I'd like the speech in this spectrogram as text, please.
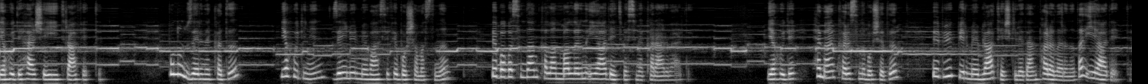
Yahudi her şeyi itiraf etti. Bunun üzerine kadı Yahudinin Zeynül Mevasif'e boşamasını ve babasından kalan mallarını iade etmesine karar verdi. Yahudi hemen karısını boşadı ve büyük bir meblağ teşkil eden paralarını da iade etti.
